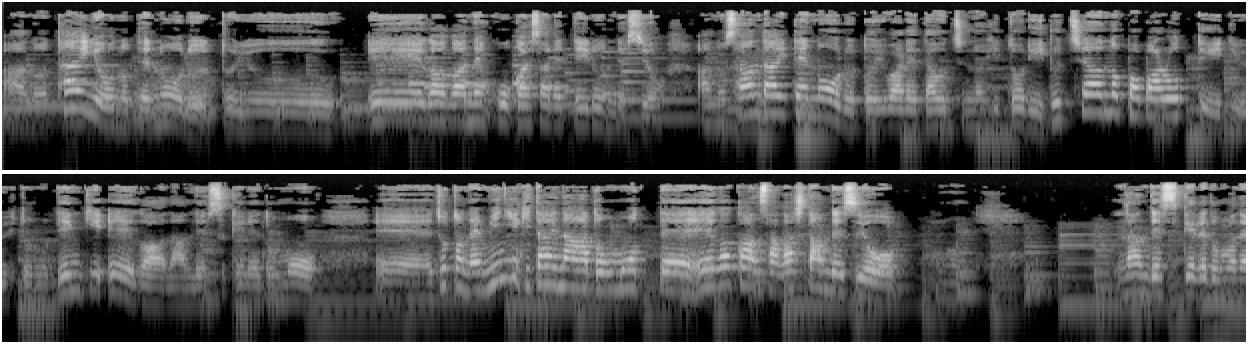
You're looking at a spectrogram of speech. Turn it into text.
あの、太陽のテノールという映画がね、公開されているんですよ。あの、三大テノールと言われたうちの一人、ルチアーノ・パパロッティという人の電気映画なんですけれども、えー、ちょっとね、見に行きたいなと思って映画館探したんですよ。うんなんですけれどもね、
